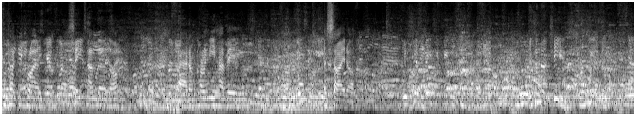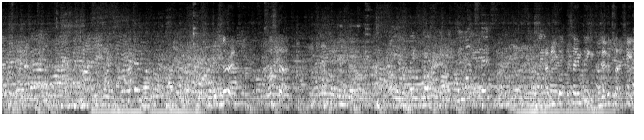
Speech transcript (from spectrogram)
Kentucky Fried Seitan burger. And I'm currently having a cider. It's just basically Isn't that cheese from Weasel? Doing? What's that? The same thing? Because it looks like cheese.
